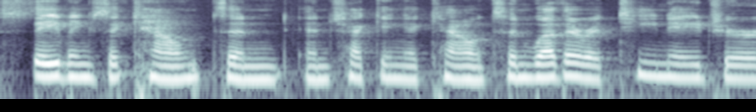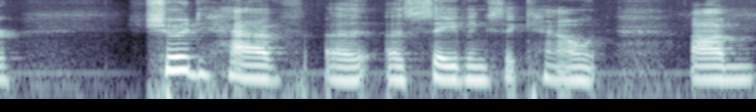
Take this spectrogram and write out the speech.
savings accounts and, and checking accounts and whether a teenager should have a, a savings account. Um,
